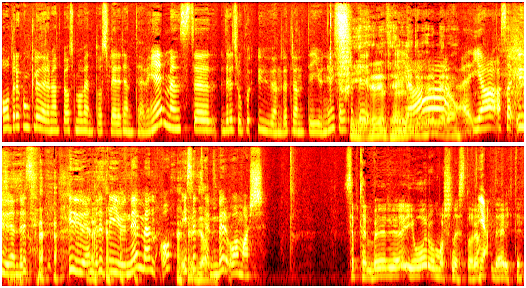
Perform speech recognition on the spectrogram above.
Og dere konkluderer med at vi også må vente oss flere rentehevinger, mens eh, dere tror på uendret rente i juni. Flere rentehevinger? Ja, det hører mer om. Ja, altså uendret, uendret i juni, men opp i september og mars. September i år og mars neste år, ja. ja. Det er riktig.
